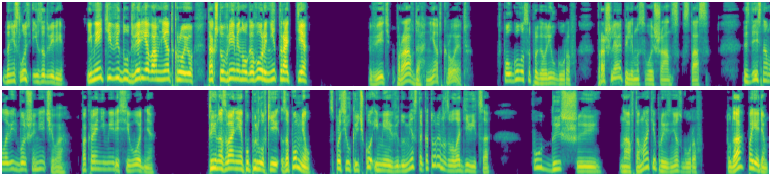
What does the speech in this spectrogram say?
Донеслось из-за двери. «Имейте в виду, дверь я вам не открою, так что время на уговоры не тратьте!» «Ведь правда не откроет», — в полголоса проговорил Гуров. Прошляпили мы свой шанс, Стас. Здесь нам ловить больше нечего, по крайней мере, сегодня. Ты название Пупырловки запомнил? Спросил Кричко, имея в виду место, которое назвала девица. Пудыши, на автомате произнес Гуров. Туда поедем?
